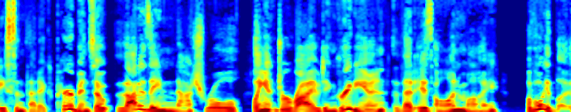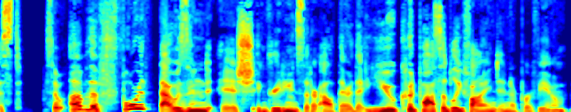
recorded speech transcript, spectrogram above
a synthetic paraben. So that is a natural plant derived ingredient that is on my avoid list. So, of the 4,000 ish ingredients that are out there that you could possibly find in a perfume,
